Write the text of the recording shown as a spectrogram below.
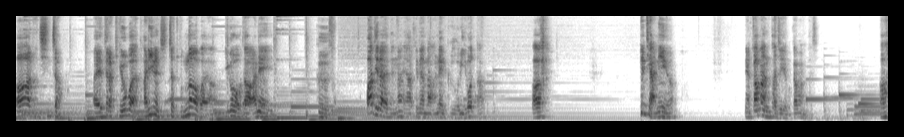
아, 나 진짜. 아, 얘들아, 개오바야. 다리는 진짜 존나 오바야. 이거 나 안에 그 속, 속바지라 해야 되나? 야, 그냥 나 안에 그거 입었다. 아. 팬티 아니에요. 그냥 까만 바지예요, 까만 바지. 아,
